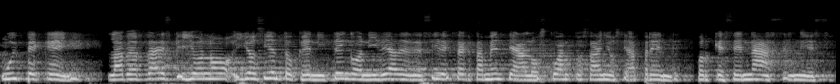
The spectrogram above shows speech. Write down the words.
muy pequeño. La verdad es que yo no, yo siento que ni tengo ni idea de decir exactamente a los cuántos años se aprende, porque se nace en eso.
